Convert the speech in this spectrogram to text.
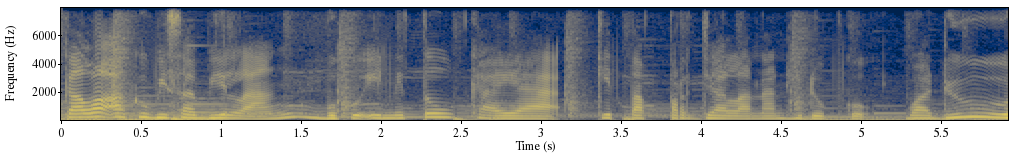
Kalau aku bisa bilang, buku ini tuh kayak kitab perjalanan hidupku. Waduh,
